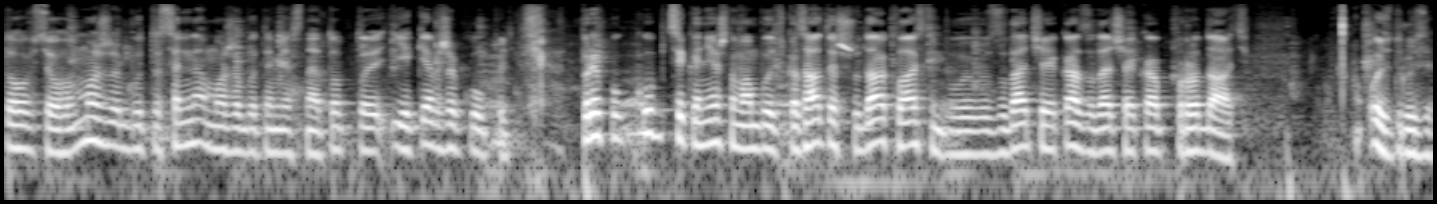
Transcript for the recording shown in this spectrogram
того всього. Може бути сальне, може бути м'ясне, тобто яке вже купить. При покупці, звісно, вам будуть казати, що да, класні, бо задача яка, задача яка продати. Ось, друзі.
